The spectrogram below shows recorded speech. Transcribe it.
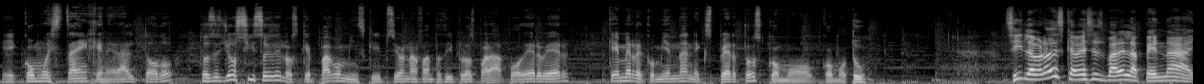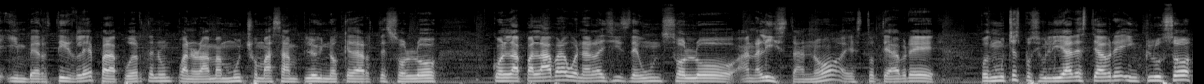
eh, cómo está en general todo. Entonces yo sí soy de los que pago mi inscripción a Fantasy Pros para poder ver qué me recomiendan expertos como, como tú. Sí, la verdad es que a veces vale la pena invertirle para poder tener un panorama mucho más amplio y no quedarte solo con la palabra o análisis de un solo analista, ¿no? Esto te abre pues muchas posibilidades, te abre incluso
